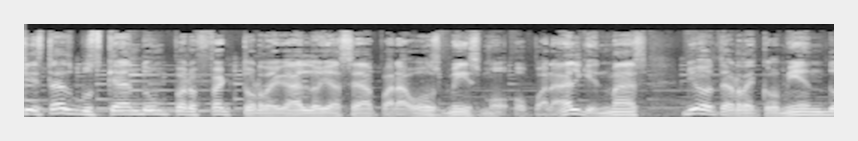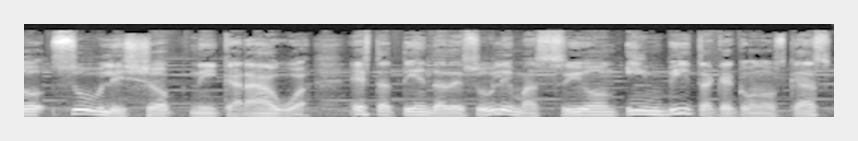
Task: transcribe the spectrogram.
Si estás buscando un perfecto regalo ya sea para vos mismo o para alguien más, yo te recomiendo Sublishop Nicaragua. Esta tienda de sublimación invita a que conozcas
